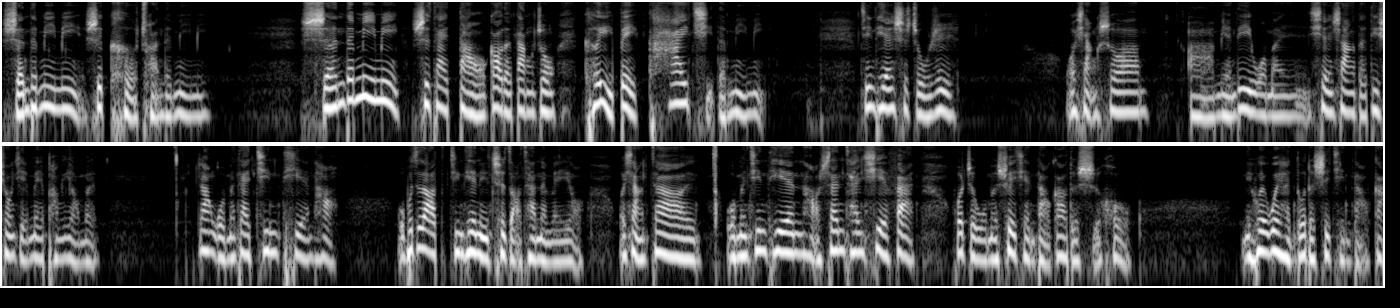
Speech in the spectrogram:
神的秘密是可传的秘密，神的秘密是在祷告的当中可以被开启的秘密。今天是主日，我想说啊，勉励我们线上的弟兄姐妹朋友们，让我们在今天哈，我不知道今天你吃早餐了没有？我想在我们今天哈三餐谢饭，或者我们睡前祷告的时候。你会为很多的事情祷告，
